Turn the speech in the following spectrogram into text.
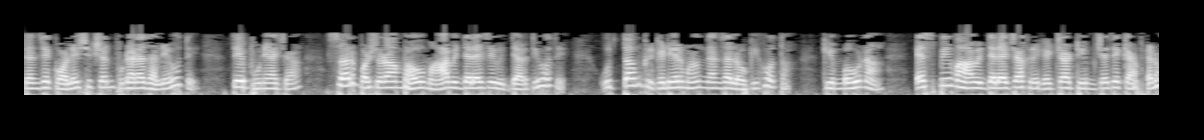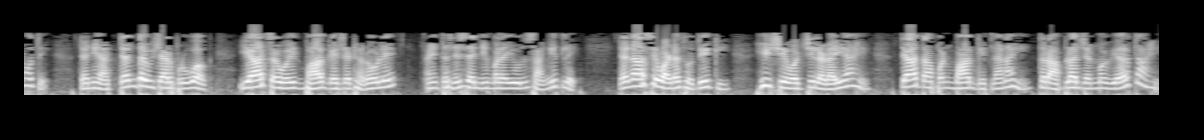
त्यांचे कॉलेज शिक्षण पुण्याला झाले होते. ते पुण्याच्या सर परशुराम भाऊ महाविद्यालयाचे विद्यार्थी होते. उत्तम क्रिकेटियर म्हणून त्यांचा लौकिक होता. किंबहुना एसपी महाविद्यालयाच्या क्रिकेटच्या टीमचे ते कॅप्टन होते. त्यांनी अत्यंत विचारपूर्वक या चळवळीत भाग घ्यायचे ठरवले आणि तसेच त्यांनी मला येऊन सांगितले. त्यांना असे वाटत होते की ही शेवटची लढाई आहे. त्यात आपण भाग घेतला नाही तर आपला जन्म व्यर्थ आहे.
